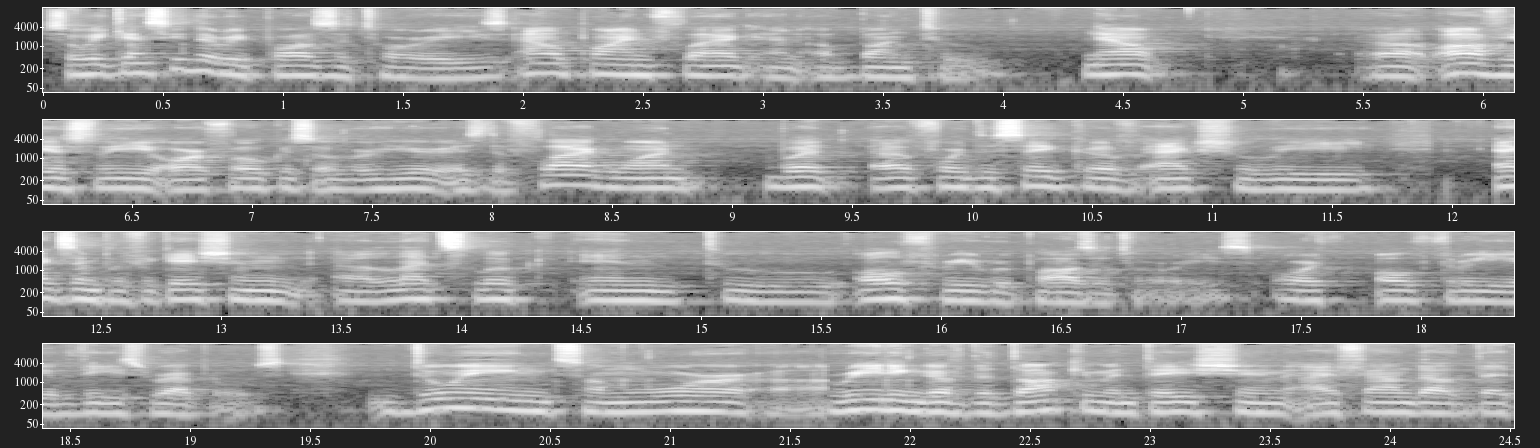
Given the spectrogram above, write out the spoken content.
So we can see the repositories Alpine, Flag, and Ubuntu. Now, uh, obviously our focus over here is the flag one, but uh, for the sake of actually exemplification, uh, let's look into all three repositories or all three of these repos. Doing some more uh, reading of the documentation, I found out that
